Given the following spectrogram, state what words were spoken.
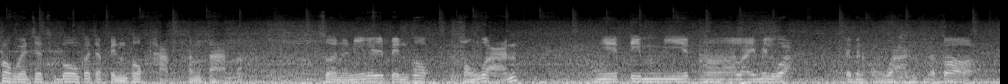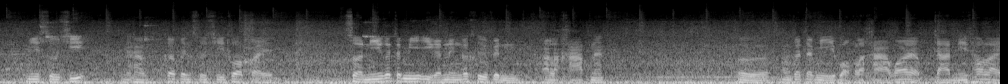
พวกเวจ e เ a ิ l e ก็จะเป็นพวกผักต่างๆเนาะ ส่วนอันนี้ก็จะเป็นพวกของหวาน มีติม มีอะไรไม่รู้อะแต่เป็นของหวาน แล้วก็มีซูชิ นะครับ ก็เป็นซูชิทั่วไป ส่วนนี้ก็จะมีอีกอันหนึ่งก็คือเป็นอาราคาร์ทนะ เออ มันก็จะมีบอกราคาว่าแบบจานนี้เท่าไหร่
